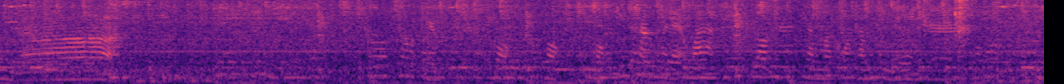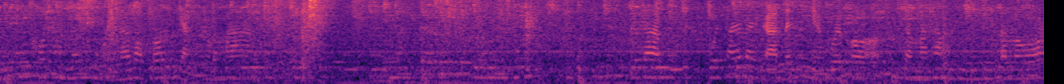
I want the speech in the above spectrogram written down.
นๆเอชอบชอบเนี่ยบอกบอกบอกพี่ช่างไปแล้วว่ารอบหน้าจะมาขอทำสีแดงนะเพราะว่าเห็นที่เขาทำแล้วสวยแล้วเราก็อยากทำบ้างเวลาเว็บไซต์รายการอะไรพวกเนี้ยเว็บก็จะมาทำทีตลอด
